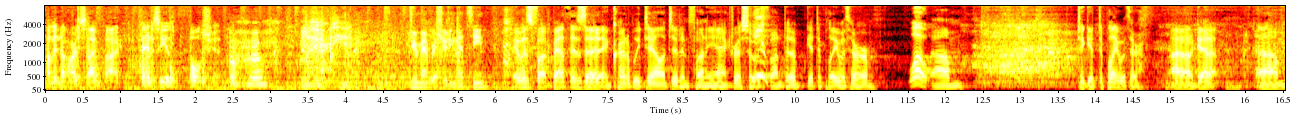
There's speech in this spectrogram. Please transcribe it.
I'm into hard sci-fi. Fantasy is bullshit. Mm-hmm. Do you remember shooting that scene? It was fun. Beth is an incredibly talented and funny actress, so it was fun to get to play with her. Whoa. Um, to get to play with her. I don't get it. Um,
